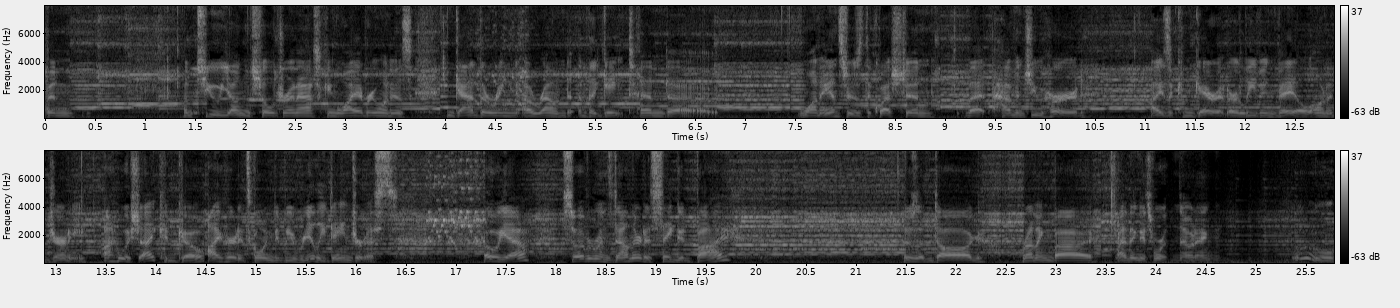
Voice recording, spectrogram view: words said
Open on two young children asking why everyone is gathering around the gate. And uh, one answers the question that, haven't you heard? Isaac and Garet are leaving Vale on a journey. I wish I could go. I heard it's going to be really dangerous. Oh, yeah? So everyone's down there to say goodbye? There's a dog running by. I think it's worth noting. Ooh,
